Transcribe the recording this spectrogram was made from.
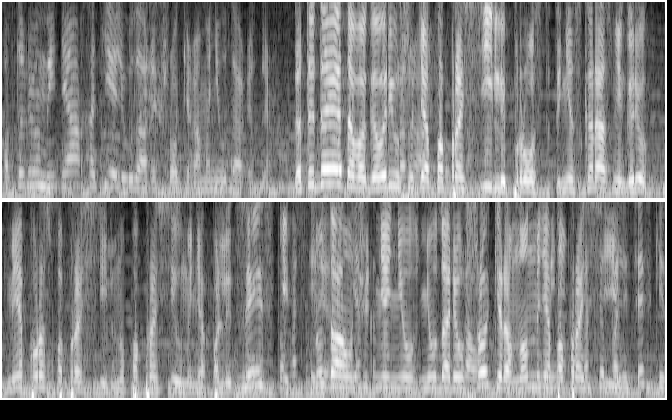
Повторю, меня хотели ударить шокером, а не ударили. Да ты до этого говорил, что тебя Пожалуйста. попросили просто. Ты несколько раз мне говорил, меня просто попросили. Ну, попросил меня полицейский. Ну, Ну, да, он Я чуть сказал- меня не, не ударил сказал, шокером, но он меня, попросил попросил. полицейский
